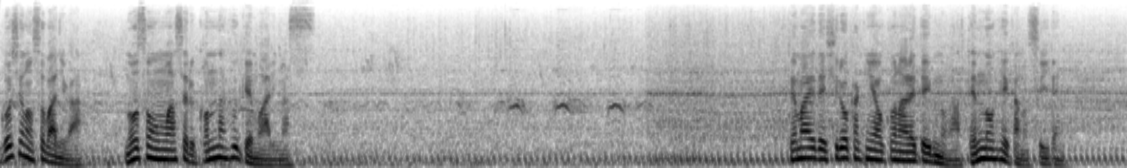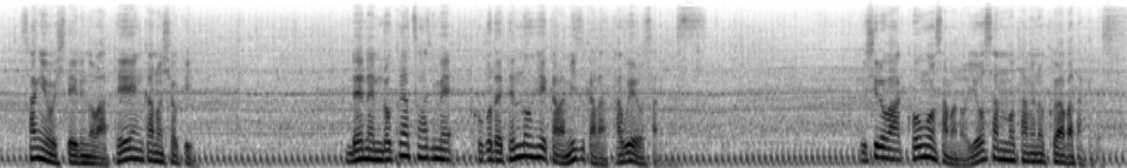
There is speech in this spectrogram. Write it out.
御所のそばには農村を思わせるこんな風景もあります。手前で白かきが行われているのが天皇陛下の水田。作業しているのは庭園課の職員。例年6月初めここで天皇陛下は自ら田植えをされます。後ろは皇后様の養蚕のための桑畑です。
